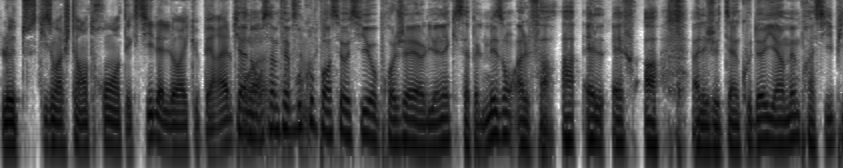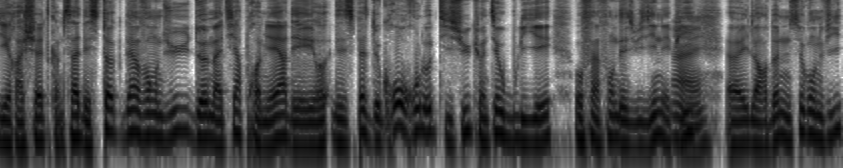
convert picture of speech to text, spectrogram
le, tout ce qu'ils ont acheté en trop en textile, elle le récupère. Elle, Canon. ça me fait beaucoup penser aussi au projet lyonnais qui s'appelle Maison Alpha, A-L-F-A. Allez jeter un coup d'œil. Il y a un même principe. Ils rachètent comme ça des stocks d'invendus de matières premières, des, des, espèces de gros rouleaux de tissu qui ont été oubliés au fin fond des usines. Et puis, ils leur donnent une seconde vie.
